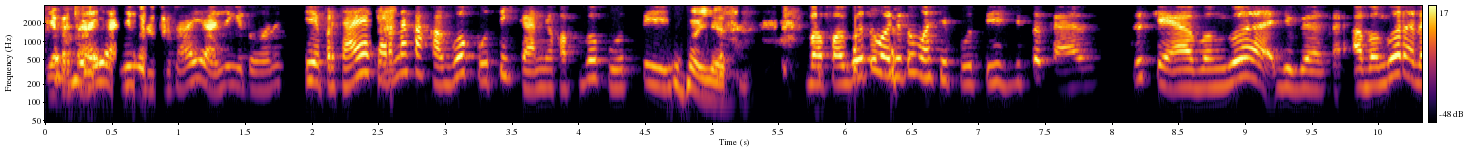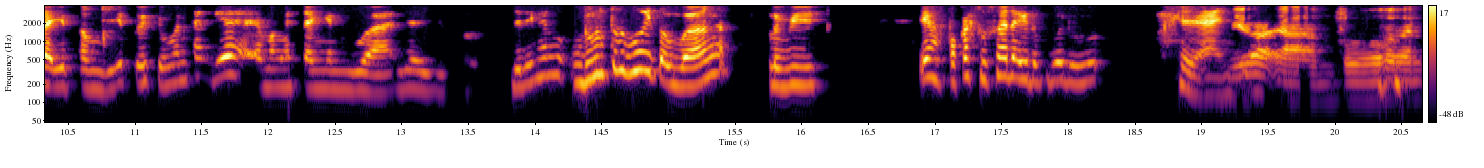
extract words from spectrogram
Ya percaya anjing, udah percaya anjing hitungannya. iya percaya karena kakak gue putih kan nyokap gue putih Oh iya sih. bapak gue tuh waktu itu masih putih gitu kan terus kayak abang gue juga abang gue rada hitam gitu cuman kan dia emang ngecengin gue aja gitu jadi kan dulu tuh gue hitam banget lebih ya pokoknya susah dah hidup gue dulu ya anjing. Ya ampun.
